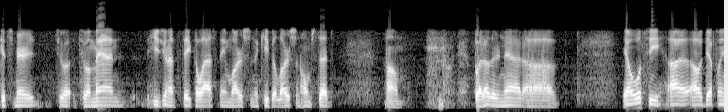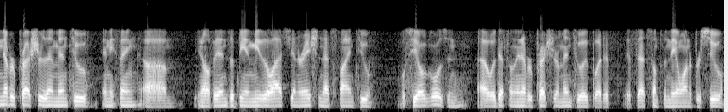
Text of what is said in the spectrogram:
gets married to a, to a man, he's going to have to take the last name Larsen to keep it Larsen Homestead. Um, but other than that, uh, you know, we'll see. I, I would definitely never pressure them into anything. Um, you know, if it ends up being me the last generation, that's fine too. We'll see how it goes, and I would definitely never pressure them into it. But if if that's something they want to pursue,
